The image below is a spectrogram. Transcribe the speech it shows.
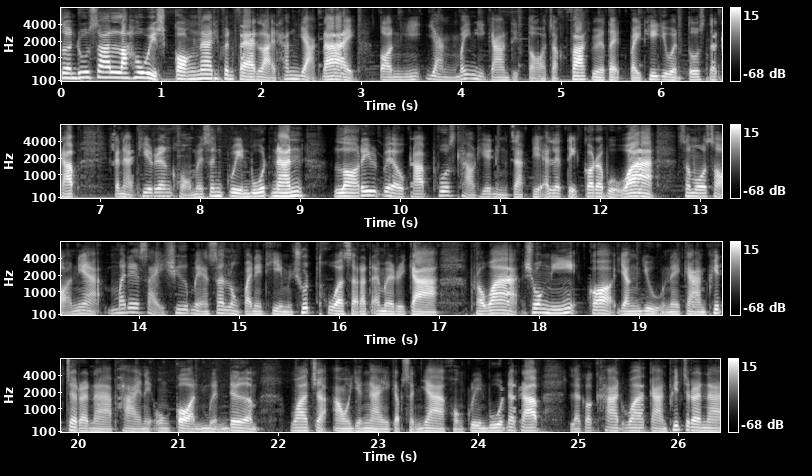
ส่วนดูซานลาโฮวิชกองหน้าที่แฟนๆ หลายท่านอยากได้ ตอนนี้ยังไม่มีการติดต่อจากฟากยูไนเต็ดไปที่ยูเวนตุสนะครับ ขณะที่เรื่องของเมสันกรีนวูดนั้น ลอรีวิเวลครับ ผู้สื่อข่าวเทียหนึ่งจาก The Athletic ก็ระบุว่า สโมสรเนี่ย ไม่ได้ใส่ชื่อเมสันลงไปในทีมชุดทัวร์สหรัฐอเมริกา เพราะว่าช่วงนี้ก็ยังอยู่ในการพิจารณาภายในองค์กรเหมือนเดิม ว่าจะเอายังไงกับสัญญาของกรีนวูดนะครับ แล้วก็คาดว่าการพิจารณา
